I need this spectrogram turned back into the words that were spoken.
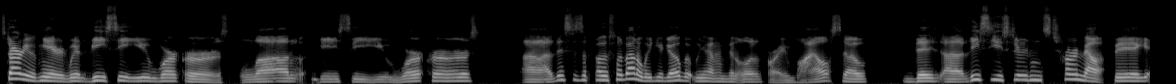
Starting with me with VCU workers. Love VCU workers. Uh, this is a post from about a week ago, but we haven't been on for a while. So the uh, VCU students turned out big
